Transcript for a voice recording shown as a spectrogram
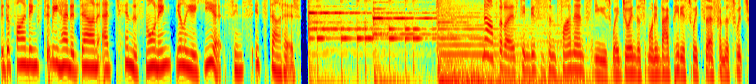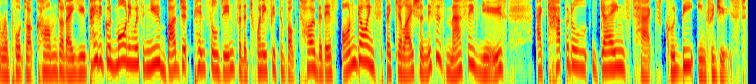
with the findings to be handed down at 10 this morning, nearly a year since it started. For the latest in business and finance news, we're joined this morning by Peter Switzer from the switzerreport.com.au. Peter, good morning. With a new budget penciled in for the 25th of October, there's ongoing speculation. This is massive news. A capital gains tax could be introduced.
